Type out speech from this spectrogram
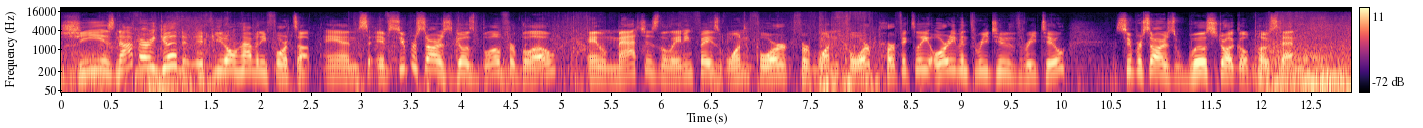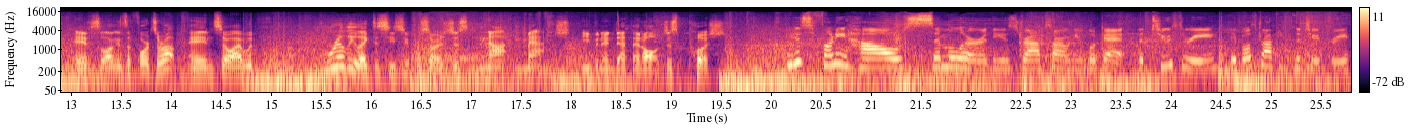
she is not very good if you don't have any forts up. And if Superstars goes blow for blow and matches the laning phase 1-4 for 1-4 perfectly, or even 3-2 to 3-2, Superstars will struggle post-10 as long as the forts are up. And so I would really like to see Superstars just not match even in death at all, just push. It is funny how similar these drafts are when you look at the 2-3. They both drafted for the 2-3.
